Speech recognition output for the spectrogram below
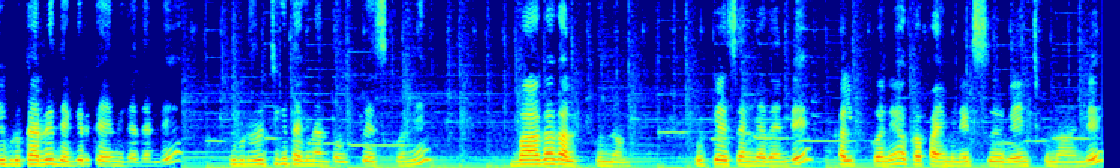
ఇప్పుడు కర్రీ దగ్గరికి అయింది కదండి. ఇప్పుడు రుచికి తగినంత ఉప్పు వేసుకొని బాగా కలుపుకుందాం. ఉప్పు వేసాం కదండి. కలుపుకొని ఒక ఫైవ్ మినిట్స్ వేయించుకుందామండి.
